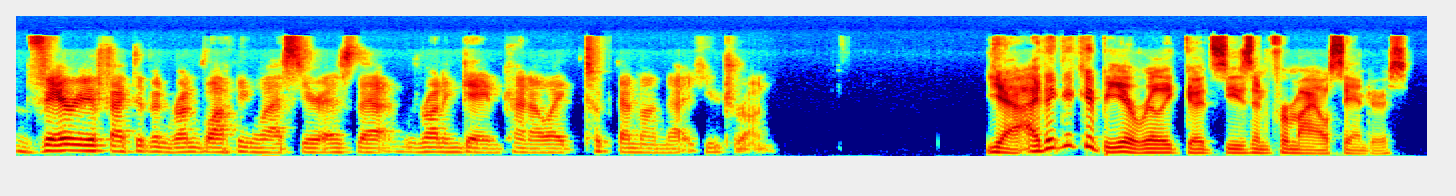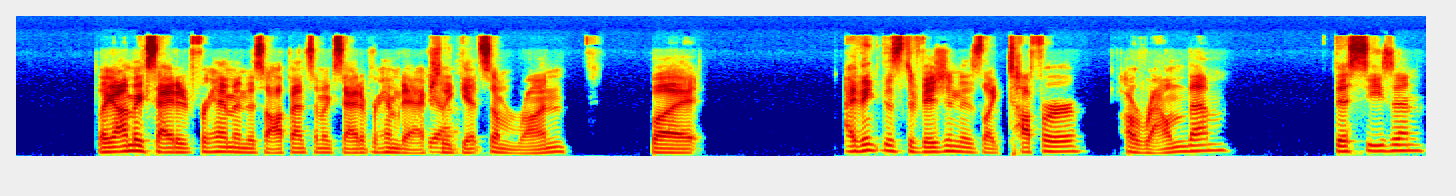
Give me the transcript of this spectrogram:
very effective in run blocking last year as that running game kind of like took them on that huge run. Yeah, I think it could be a really good season for Miles Sanders. Like I'm excited for him in this offense. I'm excited for him to actually Yeah. get some run, but I think this division is like tougher around them this season.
